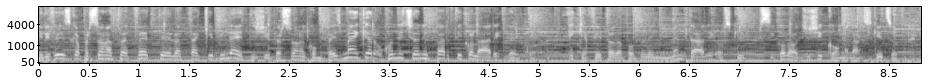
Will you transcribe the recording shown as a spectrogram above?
Mi riferisco a persone affette da attacchi epilettici, persone con pacemaker o condizioni particolari del cuore e chi è affetto da problemi mentali o psicologici come la schizofrenia.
